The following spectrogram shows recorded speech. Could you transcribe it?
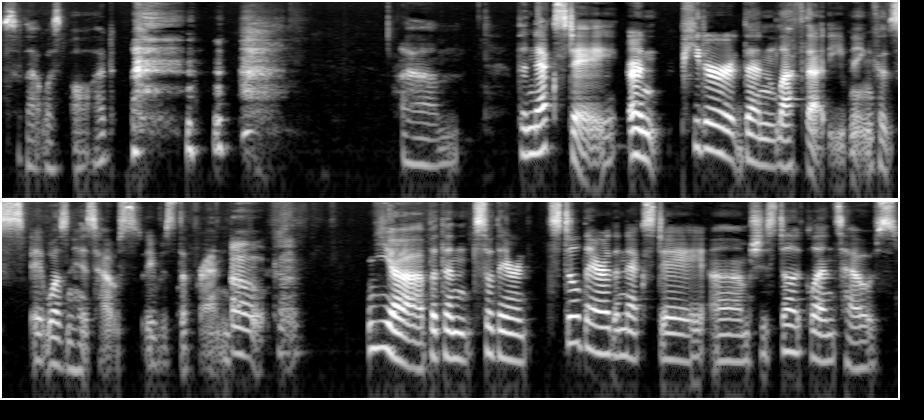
So that was odd. um, the next day, and Peter then left that evening because it wasn't his house; it was the friend. Oh, okay. Yeah, but then so they're still there the next day. Um, she's still at Glenn's house.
